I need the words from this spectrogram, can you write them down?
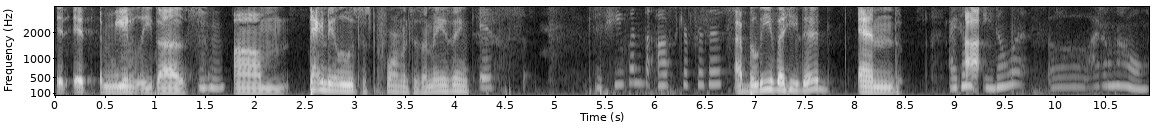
it, it immediately does Mm-hmm. um daniel lewis's performance is amazing it's. Did he win the Oscar for this? i believe that he did and I don't. I- you know what? Oh, I don't know.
